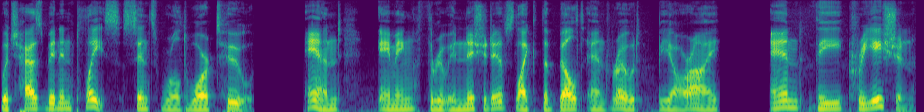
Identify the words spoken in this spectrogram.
which has been in place since World War II, and aiming through initiatives like the Belt and Road BRI and the creation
